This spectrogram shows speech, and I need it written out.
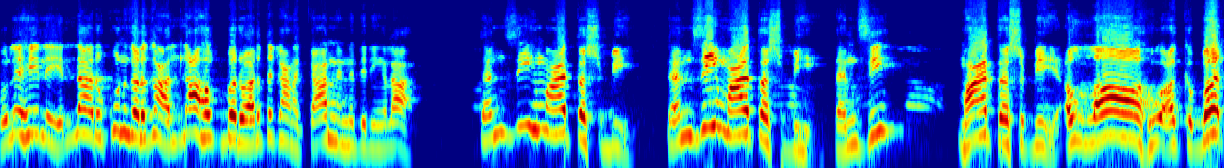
உலகில எல்லா ருக்குன்களுக்கும் அல்லாஹ் அக்பர் வரதுக்கான காரணம் என்ன தெரியுங்களா? தன்சி மா தஸ்பி தன்சி மா தஸ்பி தன்சி மா தஸ்பி அல்லாஹு அக்பர்.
